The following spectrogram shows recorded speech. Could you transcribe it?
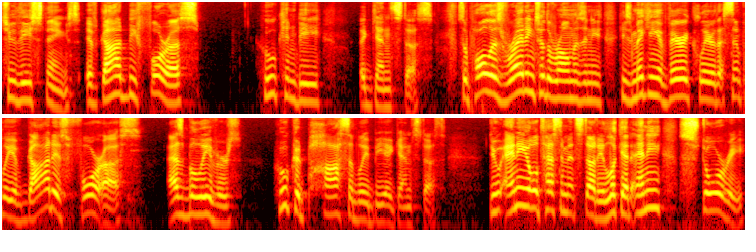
to these things? If God be for us, who can be against us? So, Paul is writing to the Romans and he, he's making it very clear that simply if God is for us as believers, who could possibly be against us? Do any Old Testament study, look at any story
